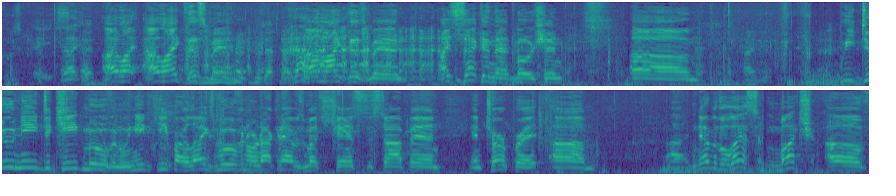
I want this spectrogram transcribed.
Whose pace? I, I like I like this man. I like this man. I second that motion. Um, we do need to keep moving. We need to keep our legs moving. We're not going to have as much chance to stop and interpret. Um, uh, nevertheless, much of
